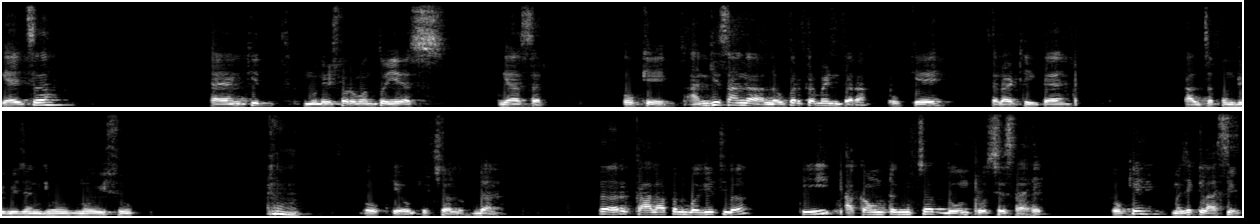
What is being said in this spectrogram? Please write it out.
घ्यायचं? छायांकित मुनेश्वर म्हणतो येस घ्या सर ओके आणखी सांगा लवकर कमेंट करा. ओके चला ठीक आहे. कालचं पण रिव्हिजन घेऊ नो इश्यू ओके ओके चलो डन तर काल आपण बघितलं की अकाउंटिंगच्या दोन प्रोसेस आहेत. ओके म्हणजे क्लासिक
